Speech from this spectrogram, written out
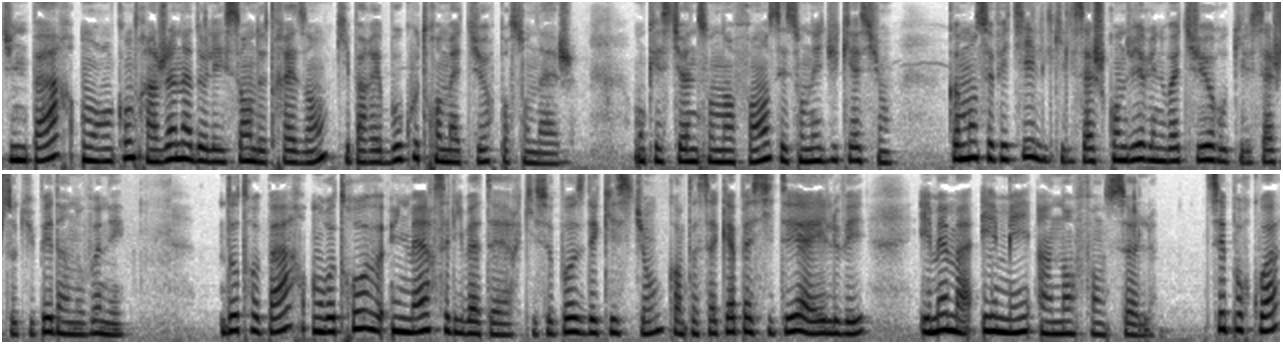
D'une part, on rencontre un jeune adolescent de 13 ans qui paraît beaucoup trop mature pour son âge. On questionne son enfance et son éducation. Comment se fait-il qu'il sache conduire une voiture ou qu'il sache s'occuper d'un nouveau-né? D'autre part, on retrouve une mère célibataire qui se pose des questions quant à sa capacité à élever et même à aimer un enfant seul. C'est pourquoi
